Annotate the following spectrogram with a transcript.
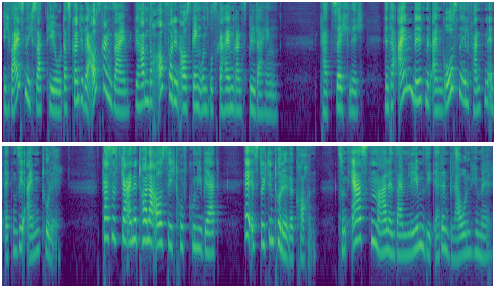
Ich weiß nicht, sagt Theo. Das könnte der Ausgang sein. Wir haben doch auch vor den Ausgängen unseres Geheimgangs Bilder hängen. Tatsächlich. Hinter einem Bild mit einem großen Elefanten entdecken sie einen Tunnel. Das ist ja eine tolle Aussicht, ruft Kunibert. Er ist durch den Tunnel gekrochen. Zum ersten Mal in seinem Leben sieht er den blauen Himmel.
